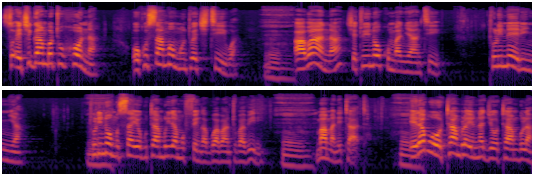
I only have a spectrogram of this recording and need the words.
So ekigambo tuhona okussaamu omuntu ekitiibwa abaana kye tulina okumanya nti tulina erinnya tulina omusaayi ogutambulira mu ffe nga gw'abantu babiri maama ne taata. Era bw'otambula yonna gy'otambula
